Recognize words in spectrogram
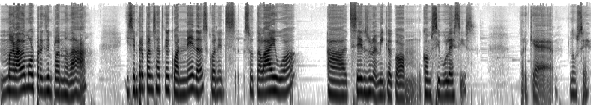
m'agrada molt, per exemple, nedar, i sempre he pensat que quan nedes, quan ets sota l'aigua, uh, et sents una mica com, com si volessis. Perquè, no sé,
